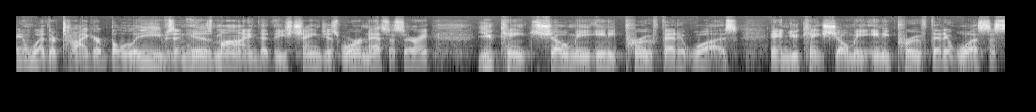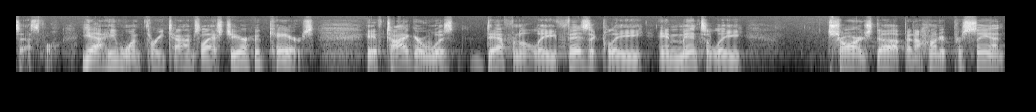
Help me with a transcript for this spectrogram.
And whether Tiger believes in his mind that these changes were necessary, you can't show me any proof that it was. And you can't show me any proof that it was successful. Yeah, he won three times last year. Who cares? If Tiger was definitely physically and mentally charged up and 100%,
